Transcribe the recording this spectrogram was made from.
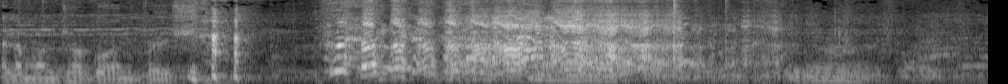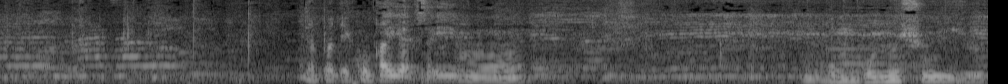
Alamon Dragon version. Dapat Kung ikaw kaya sa imo, bunggo no shuyu.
